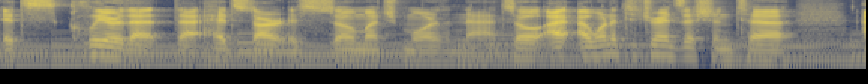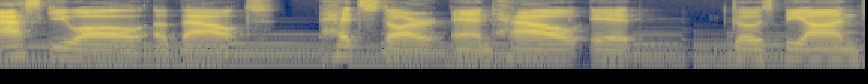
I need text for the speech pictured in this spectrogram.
it's clear that, that Head Start is so much more than that. So I, I wanted to transition to ask you all about Head Start and how it goes beyond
